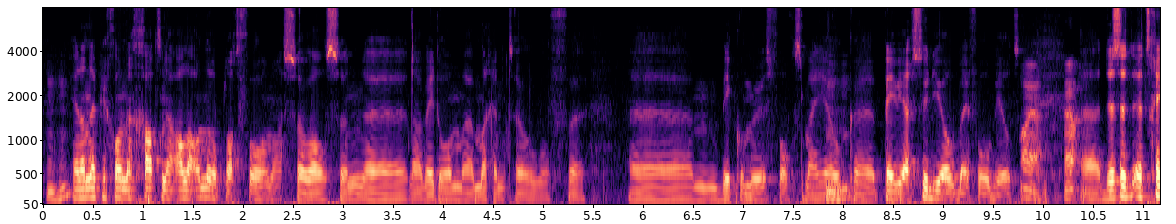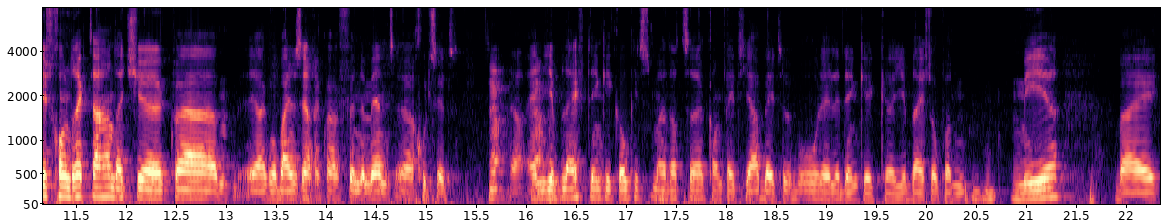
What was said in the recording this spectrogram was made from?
Mhm. En dan heb je gewoon een gat naar alle andere platformen, zoals een, nou wederom Magento of um, BigCommerce volgens mij Mhm. ook, PWA Studio bijvoorbeeld. Oh ja. ja. dus het, het geeft gewoon direct aan dat je qua, ja, ik wil bijna zeggen, qua fundament goed zit. Ja, ja, en je blijft denk ik ook iets, maar dat kan PTA beter beoordelen, denk ik. Je blijft ook wat meer bij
